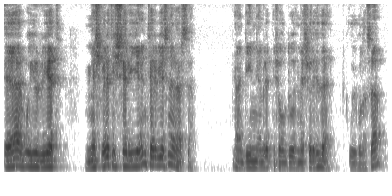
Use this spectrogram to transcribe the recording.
eğer bu hürriyet meşveret-i şer'iyenin terbiyesine verse, yani dinin emretmiş olduğu meşvereti de uygulasa,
